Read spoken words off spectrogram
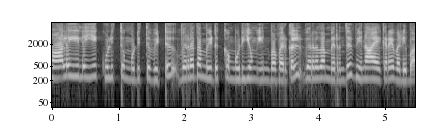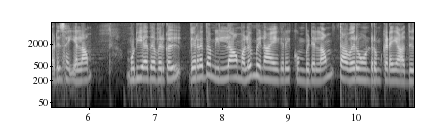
காலையிலேயே குளித்து முடித்துவிட்டு விரதம் எடுக்க முடியும் என்பவர்கள் விரதம் இருந்து விநாயகரை வழிபாடு செய்யலாம். முடியாதவர்கள் விரதம் இல்லாமலும் விநாயகரை கும்பிடலாம். தவறு ஒன்றும் கிடையாது.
